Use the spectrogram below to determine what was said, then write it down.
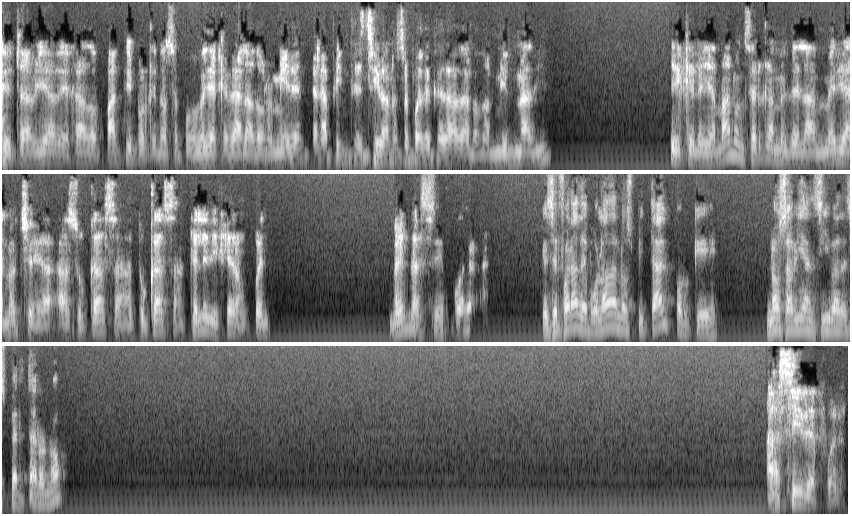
que te había dejado Patti porque no se podía quedar a dormir en terapia intensiva, no se puede quedar a dormir nadie y que le llamaron cerca de la medianoche a, su casa, a tu casa. ¿Qué le dijeron? Cuenta. Venga. Que se, fuera, que se fuera de volada al hospital porque no sabían si iba a despertar o no. Así de fuerte.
